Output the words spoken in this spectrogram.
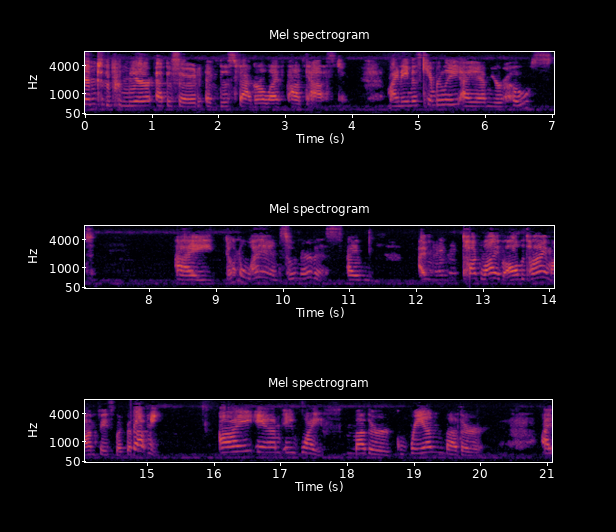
Welcome to the premiere episode of this Fat Girl Life podcast. My name is Kimberly. I am your host. I don't know why I am so nervous. I'm I'm talk live all the time on Facebook about me. I am a wife, mother, grandmother. I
